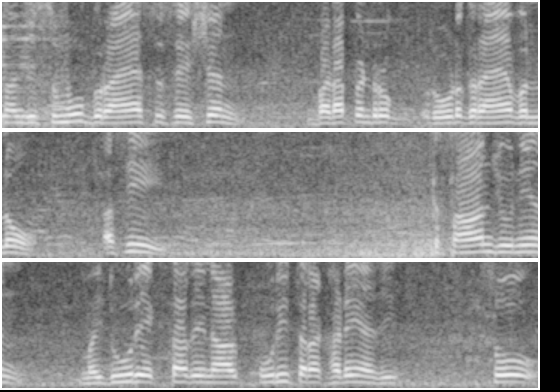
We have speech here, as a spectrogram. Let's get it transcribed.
ਸਾਂਝੀ ਸਮੂਹ ਗੁਰਾਇਆ ਐਸੋਸੀਏਸ਼ਨ, ਬੜਾ ਪਿੰਡ ਰੋ- ਰੋਡ ਗੁਰਾਇਆ ਵੱਲੋਂ ਅਸੀਂ ਕਿਸਾਨ ਯੂਨੀਅਨ ਮਜ਼ਦੂਰ ਏਕਤਾ ਦੇ ਨਾਲ ਪੂਰੀ ਤਰ੍ਹਾਂ ਖੜੇ ਹਾਂ ਜੀ। ਸੋ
